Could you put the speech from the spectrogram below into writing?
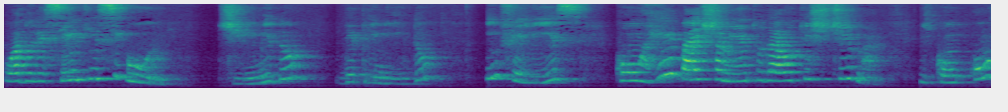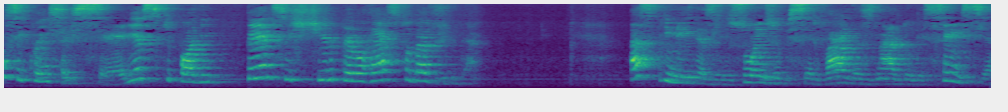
o adolescente inseguro, tímido, deprimido, infeliz, com rebaixamento da autoestima e com consequências sérias que podem persistir pelo resto da vida. As primeiras lesões observadas na adolescência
